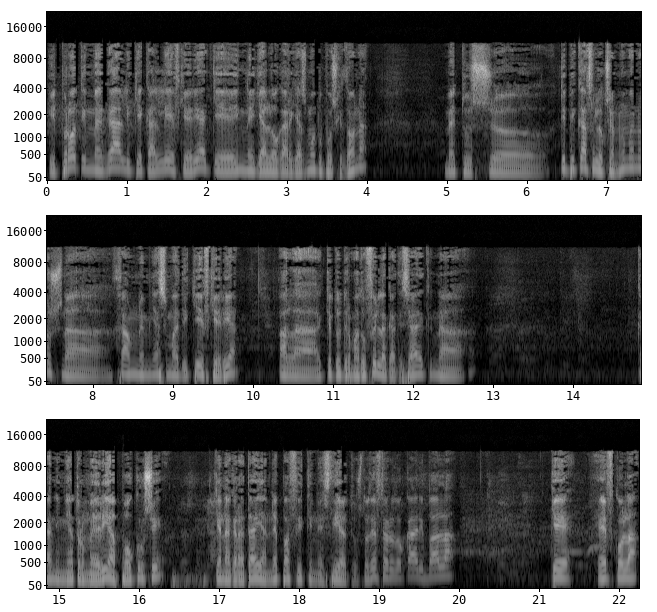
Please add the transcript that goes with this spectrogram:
Η πρώτη μεγάλη και καλή ευκαιρία και είναι για λογαριασμό του Ποσχηδώνα με τους ε, τυπικά φιλοξενούμενους να χάνουν μια σημαντική ευκαιρία αλλά και τον τερματοφύλακα της ΑΕΚ να κάνει μια τρομερή απόκρουση και να κρατάει ανέπαφη την αιστεία του. Στο δεύτερο δοκάρι μπάλα και εύκολα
